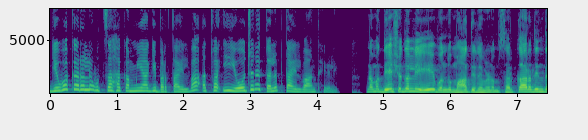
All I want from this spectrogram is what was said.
ಯುವಕರಲ್ಲಿ ಉತ್ಸಾಹ ಕಮ್ಮಿಯಾಗಿ ಬರ್ತಾ ಇಲ್ವಾ ಅಥವಾ ಈ ಯೋಜನೆ ತಲುಪ್ತಾ ಇಲ್ವಾ ಅಂತ ಹೇಳಿ? ನಮ್ಮ ದೇಶದಲ್ಲಿ ಒಂದು ಮಾತಿದೆ ಮೇಡಮ್. ಸರ್ಕಾರದಿಂದ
